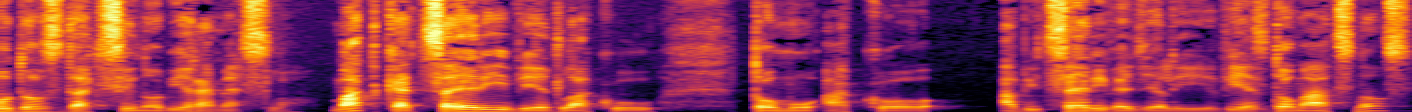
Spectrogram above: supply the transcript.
odovzdať synovi remeslo. Matka céry viedla ku tomu, ako aby céry vedeli viesť domácnosť.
